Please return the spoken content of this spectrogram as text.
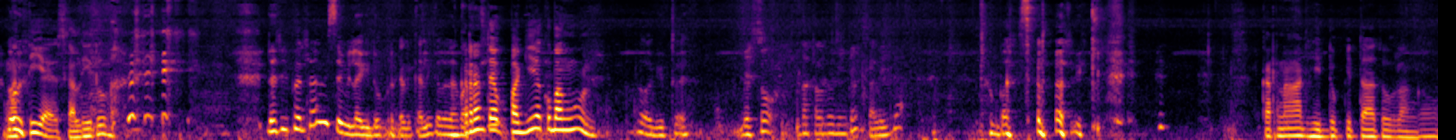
Mati ya sekali tuh. Dari mana bisa bilang hidup berkali-kali kalau udah karena tiap pagi aku bangun Oh gitu ya. besok udah kalau meninggal sekali ya Tambah sadari. karena di hidup kita tuh langkau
